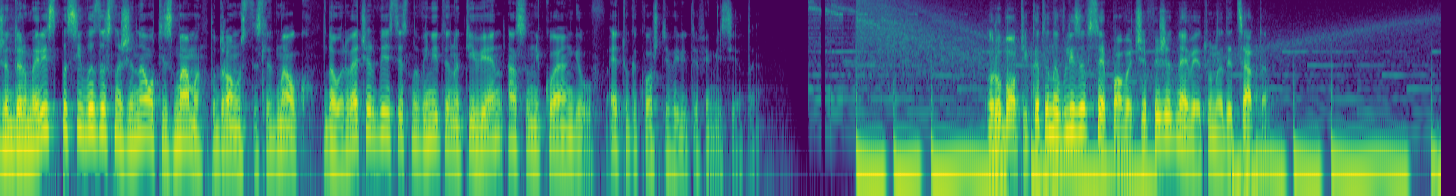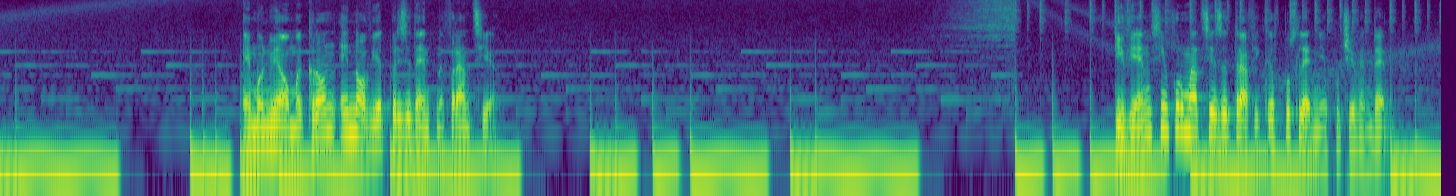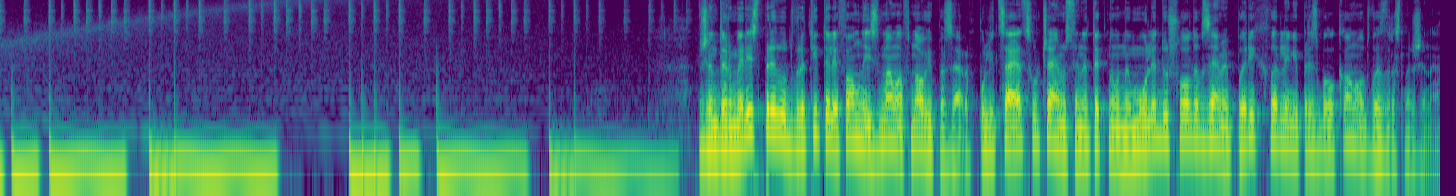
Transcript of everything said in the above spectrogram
Жандармери спаси възрастна жена от измама. Подробностите след малко. Добър вечер, вие сте с новините на ТВН, аз съм Николай Ангелов. Ето какво ще видите в емисията. Роботиката навлиза все повече в ежедневието на децата. Емануел Макрон е новият президент на Франция. ТВН с информация за трафика в последния почивен ден. Жандармерист предотврати телефонна измама в Нови пазар. Полицаят случайно се натъкнал на муле, дошло да вземе пари, хвърлени през балкона от възрастна жена.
